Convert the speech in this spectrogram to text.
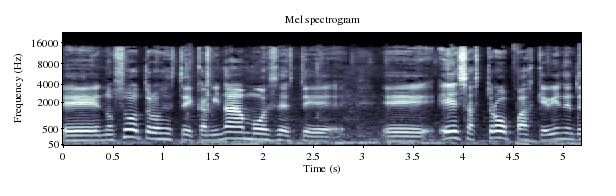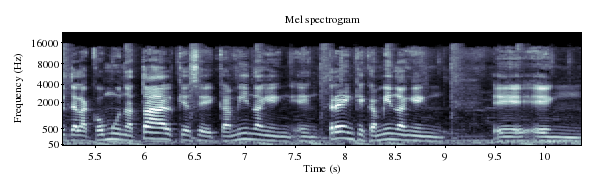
Eh, nosotros este, caminamos este, eh, esas tropas que vienen desde la comuna tal, que se caminan en, en tren, que caminan en, en,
